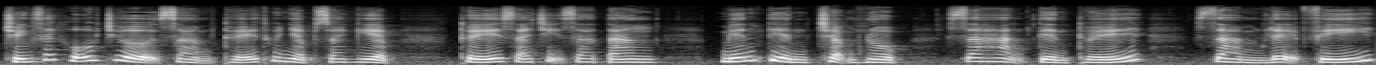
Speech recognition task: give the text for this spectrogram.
chính sách hỗ trợ giảm thuế thu nhập doanh nghiệp, thuế giá trị gia tăng, miễn tiền chậm nộp, gia hạn tiền thuế, giảm lệ phí,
